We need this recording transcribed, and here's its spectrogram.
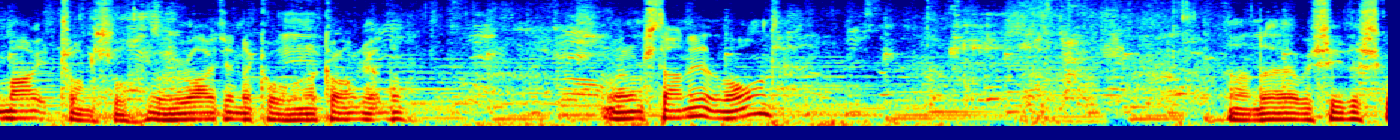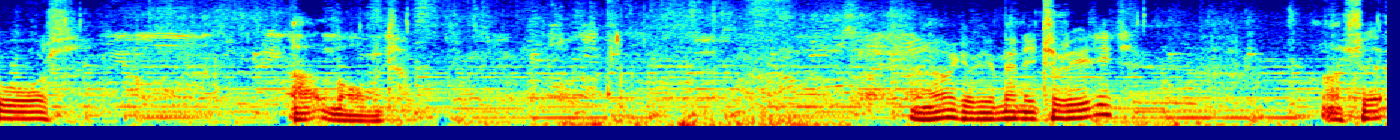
Mike Tunstall. They're right in the corner, I can't get them. Where I'm standing at the moment. And there we see the scores at the moment. Now I'll give you a minute to read it. That's it.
